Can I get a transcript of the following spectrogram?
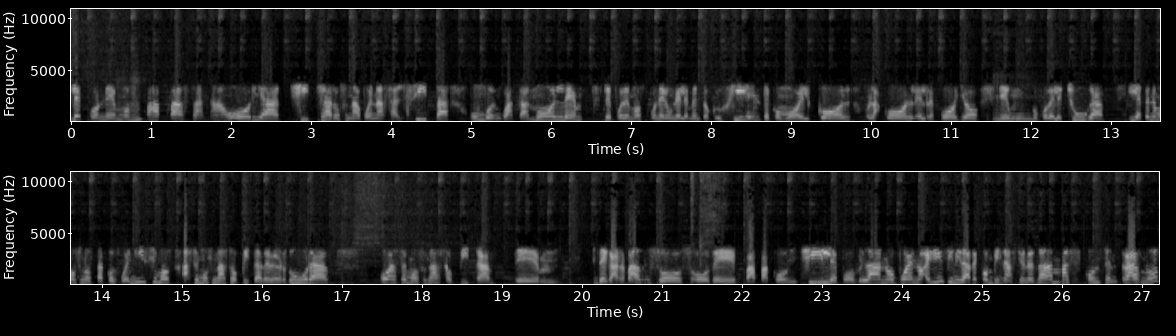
Le ponemos papas, zanahoria, chícharos, una buena salsita, un buen guacamole. Le podemos poner un elemento crujiente como el col o la col, el repollo, eh, un Mm. poco de lechuga. Y ya tenemos unos tacos buenísimos. Hacemos una sopita de verduras o hacemos una sopita eh, de garbanzos o de papa con chile poblano. Bueno, hay infinidad de combinaciones. Nada más concentrarnos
